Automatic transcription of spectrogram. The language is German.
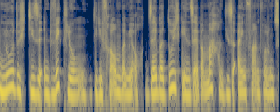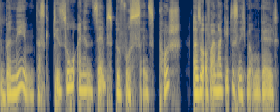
nur durch diese Entwicklung, die die Frauen bei mir auch selber durchgehen, selber machen, diese Eigenverantwortung zu übernehmen, das gibt dir so einen Selbstbewusstseinspush. Also auf einmal geht es nicht mehr um Geld.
